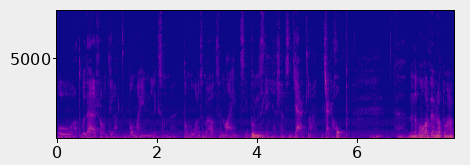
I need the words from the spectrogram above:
Och att gå därifrån till att bomba in liksom de mål som behövs för Mainz i Bundesliga känns ett jäkla, ett jäkla hopp. Mm. Men de har värvat några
